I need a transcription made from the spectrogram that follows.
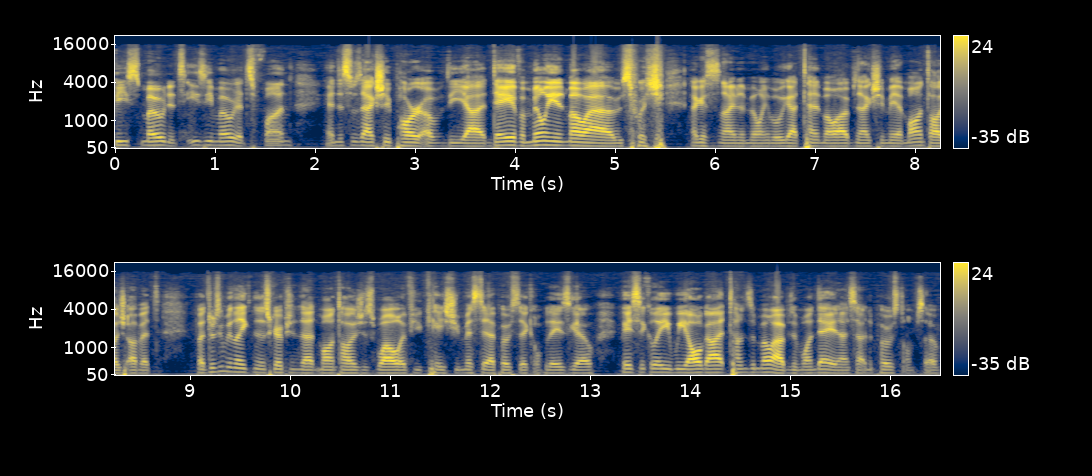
beast mode. It's easy mode. It's fun. And this was actually part of the uh, Day of a Million Moabs, which I guess it's not even a million, but we got 10 Moabs and actually made a montage of it. But there's going to be a link in the description to that montage as well, if you, in case you missed it. I posted it a couple days ago. Basically, we all got tons of Moabs in one day, and I decided to post them. So,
